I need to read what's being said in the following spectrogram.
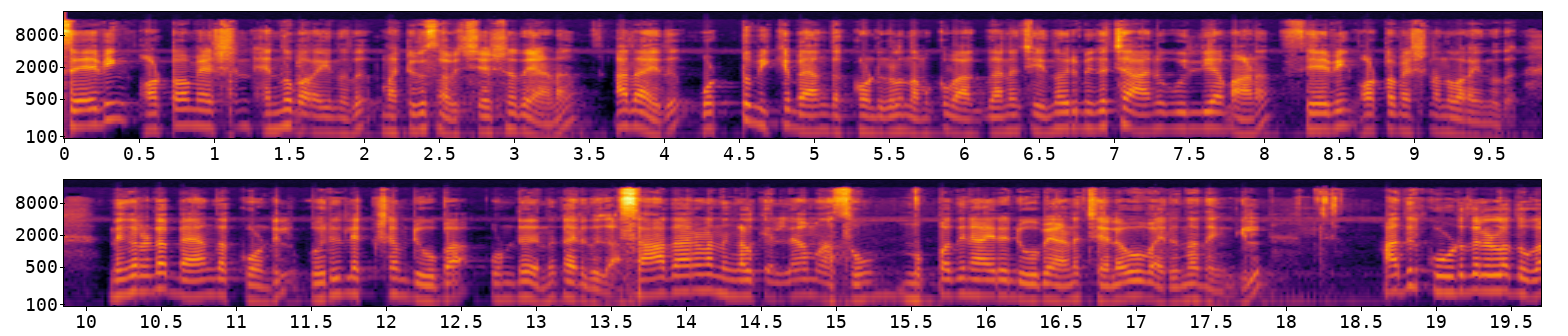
സേവിംഗ് ഓട്ടോമേഷൻ എന്ന് പറയുന്നത് മറ്റൊരു സവിശേഷതയാണ്. അതായത് ഒട്ടുമിക്ക ബാങ്ക് അക്കൗണ്ടുകളും നമുക്ക് വാഗ്ദാനം ചെയ്യുന്ന ഒരു മികച്ച ആനുകൂല്യമാണ് സേവിംഗ് ഓട്ടോമേഷൻ എന്ന് പറയുന്നത്. നിങ്ങളുടെ ബാങ്ക് അക്കൗണ്ടിൽ ഒരു ലക്ഷം രൂപ ഉണ്ട് എന്ന് കരുതുക. സാധാരണ നിങ്ങൾക്ക് എല്ലാ മാസവും മുപ്പതിനായിരം രൂപയാണ് ചെലവ് വരുന്നതെങ്കിൽ അതിൽ കൂടുതലുള്ള തുക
